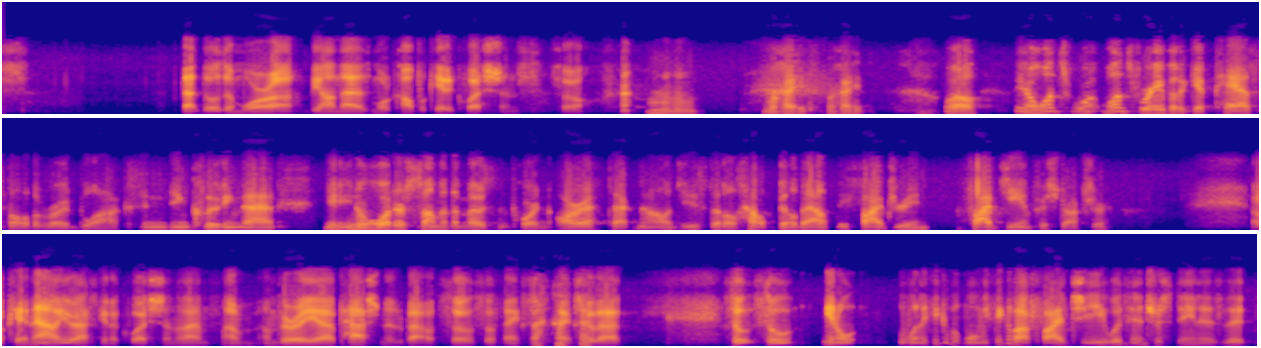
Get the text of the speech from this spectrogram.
that. Those are more uh, beyond that is more complicated questions. So. mm-hmm. Right, right. Well, you know, once once we're able to get past all the roadblocks, in, including that, you, you know, what are some of the most important RF technologies that'll help build out the 5G 5G infrastructure? Okay, now you're asking a question that I'm I'm, I'm very uh, passionate about. So so thanks thanks for that. So so you know when I think about when we think about 5G, what's interesting is that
